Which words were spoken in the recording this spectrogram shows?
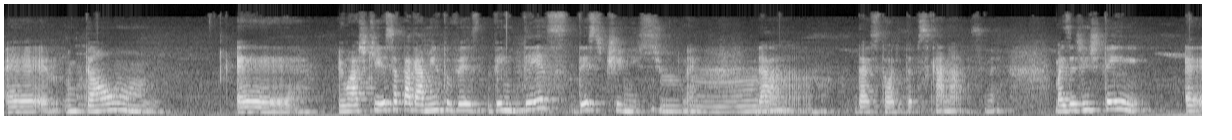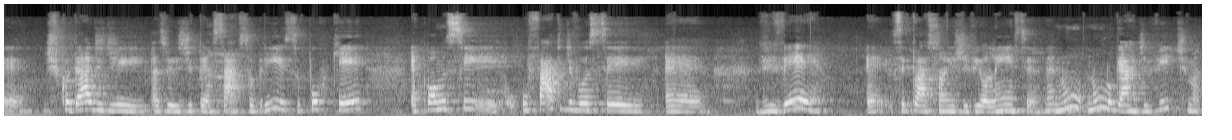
É, então, é, eu acho que esse apagamento vem desde este início, né? Da, da história da psicanálise, né? Mas a gente tem é, dificuldade de, às vezes, de pensar sobre isso, porque é como se o fato de você é, viver é, situações de violência né, num, num lugar de vítima,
